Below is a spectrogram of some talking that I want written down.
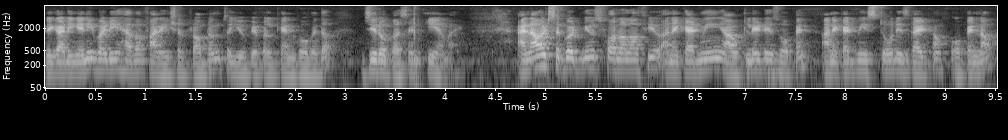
regarding anybody have a financial problem so you people can go with the 0 percent emi and now it's a good news for all of you. Unacademy outlet is open. Unacademy store is right now open now.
